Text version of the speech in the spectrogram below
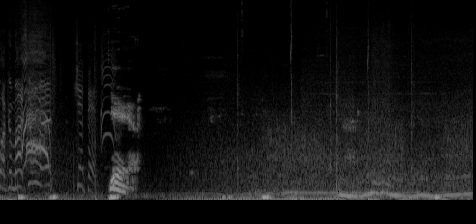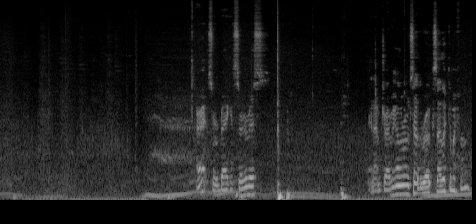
fuck am I doing? Yeah. Alright, so we're back in service. And I'm driving on the wrong side of the road because I looked at my phone.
